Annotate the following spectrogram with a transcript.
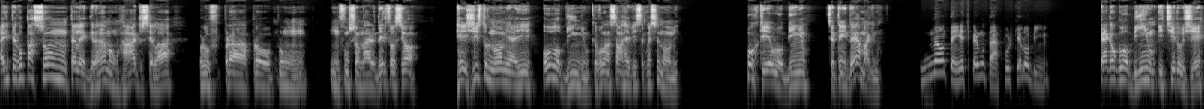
Aí ele pegou, passou um telegrama, um rádio, sei lá, para um, um funcionário dele, falou assim: ó, registra o nome aí, O Lobinho, que eu vou lançar uma revista com esse nome. Por que o lobinho? Você tem ideia, Magno? Não tem, ia te perguntar. Por que lobinho? Pega o globinho e tira o G.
